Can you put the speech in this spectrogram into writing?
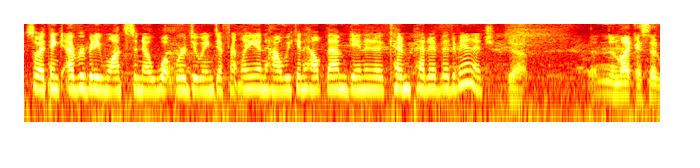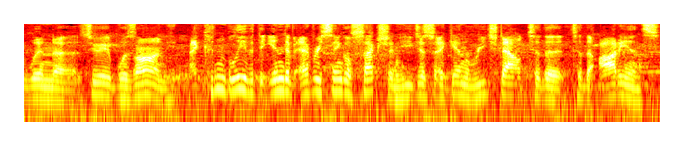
So I think everybody wants to know what we're doing differently and how we can help them gain a competitive advantage. Yeah. And like I said, when uh, Sohaib was on, I couldn't believe at the end of every single section, he just again reached out to the to the audience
